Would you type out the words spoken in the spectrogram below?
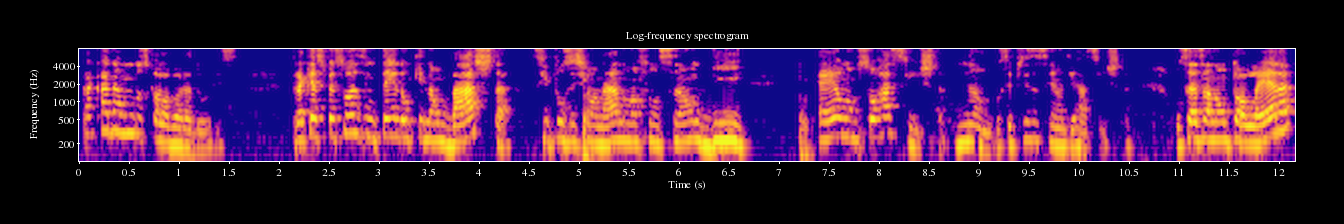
para cada um dos colaboradores para que as pessoas entendam que não basta se posicionar numa função de é, eu não sou racista. Não, você precisa ser antirracista. O César não tolera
